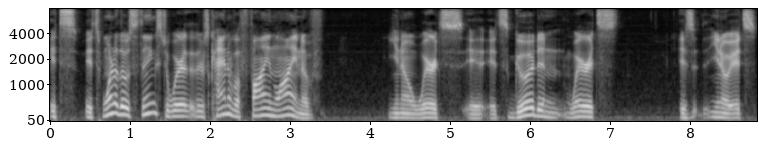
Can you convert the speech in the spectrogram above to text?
it's it's one of those things to where there's kind of a fine line of, you know, where it's it, it's good and where it's is you know it's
